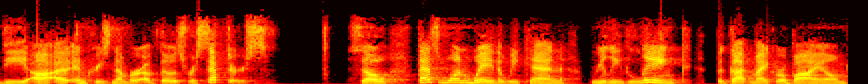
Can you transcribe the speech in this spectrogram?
the uh, increased number of those receptors. So that's one way that we can really link the gut microbiome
